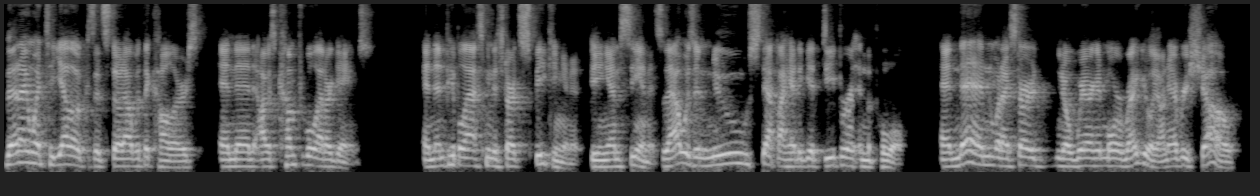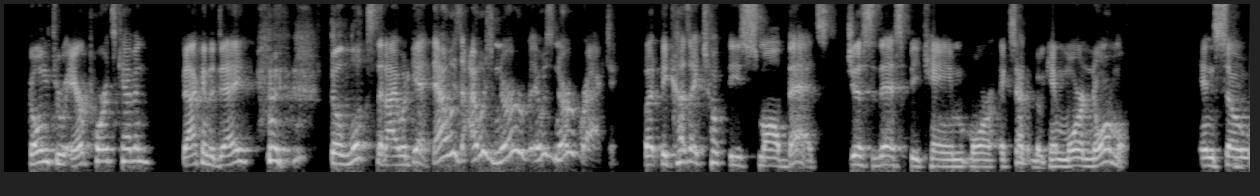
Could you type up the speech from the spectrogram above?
then I went to yellow because it stood out with the colors. And then I was comfortable at our games. And then people asked me to start speaking in it, being MC in it. So that was a new step. I had to get deeper in the pool. And then when I started, you know, wearing it more regularly on every show, going through airports, Kevin, back in the day, the looks that I would get, that was I was nerve it was nerve wracking. But because I took these small bets, just this became more acceptable, became more normal. And so,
